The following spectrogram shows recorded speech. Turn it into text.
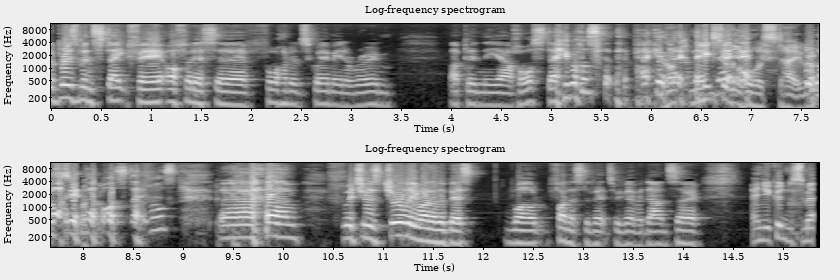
the Brisbane State Fair offered us a 400 square meter room up in the uh, horse stables at the back of Right the next to the horse stables. right in the horse stables, um, which was truly one of the best, wild, funnest events we've ever done. So And you couldn't smell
